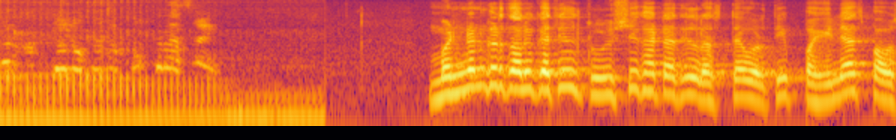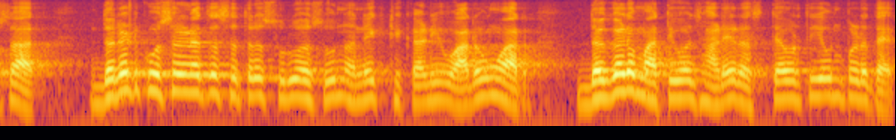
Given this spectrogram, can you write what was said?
तर आमच्या लोकांना खूप त्रास आहे. मंडणगड तालुक्यातील तुळशी घाटातील रस्त्यावरती पहिल्याच पावसात दरड कोसळण्याचं सत्र सुरू असून अनेक ठिकाणी वारंवार दगड माती व झाडे रस्त्यावरती येऊन पडत आहेत.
